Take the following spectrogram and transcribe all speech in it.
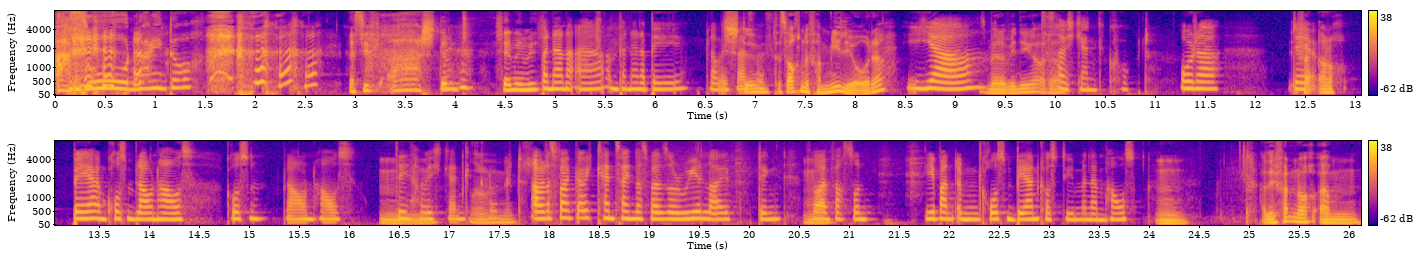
Ach so, nein doch. Es gibt, ah, stimmt. Ich erinnere mich. Banana A und Banana B, glaube ich, Stimmt. das. Das war auch eine Familie, oder? Ja, Mehr oder weniger, das oder? habe ich gern geguckt. Oder der auch noch. Bär im großen blauen Haus. Großen blauen Haus. Den Mm, habe ich gern oh, geguckt. nix. Aber das war, glaube ich, kein Zeichen, das war so Real-Life-Ding. So Mhm. einfach so ein, jemand im großen Bärenkostüm in einem Haus. mm. Also ich fand noch ähm,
